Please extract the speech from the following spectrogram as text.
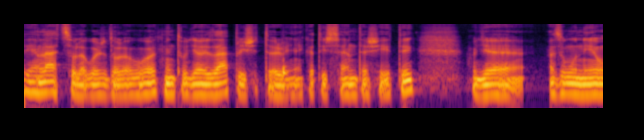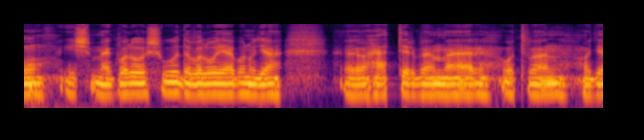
ilyen látszólagos dolog volt, mint ugye az áprilisi törvényeket is szentesítik. Ugye az unió is megvalósul, de valójában ugye a háttérben már ott van, hogy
